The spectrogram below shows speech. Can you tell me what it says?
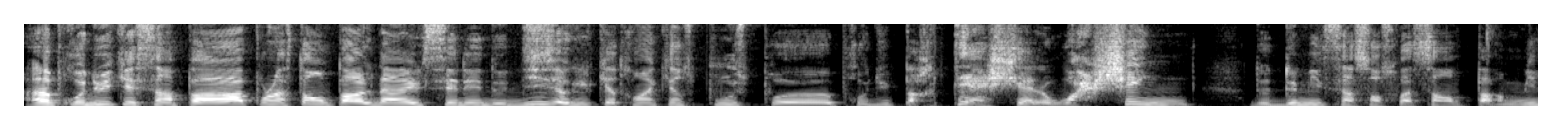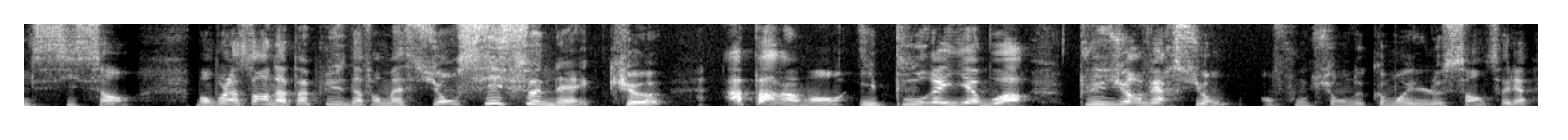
Un produit qui est sympa, pour l'instant, on parle d'un LCD de 10,95 pouces produit par THL Washing de 2560 par 1600. Bon, pour l'instant, on n'a pas plus d'informations, si ce n'est que, apparemment, il pourrait y avoir plusieurs versions, en fonction de comment ils le sentent. C'est-à-dire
